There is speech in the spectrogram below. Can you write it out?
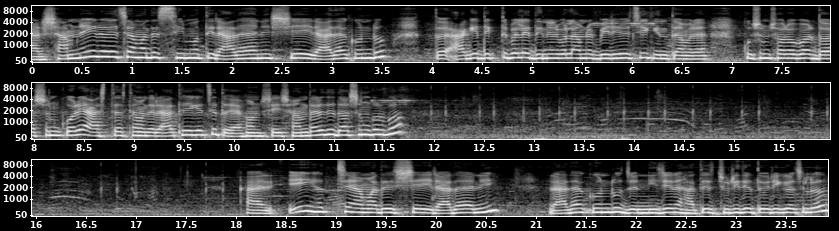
আর সামনেই রয়েছে আমাদের শ্রীমতী রাধারানীর সেই রাধাকুণ্ডু। তো আগে দেখতে পেলে দিনের বেলা আমরা বেরিয়ে হয়েছি, কিন্তু আমরা কুসুম সরোবর দর্শন করে আস্তে আস্তে আমাদের রাত হয়ে গেছে, তো এখন সেই সন্ধ্যারতি দর্শন করব। আর এই হচ্ছে আমাদের সেই রাধারানী। রাধাকুণ্ডু যে নিজের হাতের চুড়ি দিয়ে তৈরি করেছিল,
